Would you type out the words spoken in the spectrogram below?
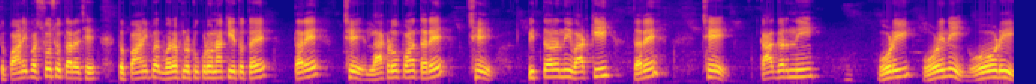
તો પાણી પર શું શું તરે છે? તો પાણી પર બરફનો ટુકડો નાખીએ તો તે તરે છે. લાકડો પણ તરે છે. પિત્તળની વાટકી તરે છે. કાગળની હોળી હોળીની હોળી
